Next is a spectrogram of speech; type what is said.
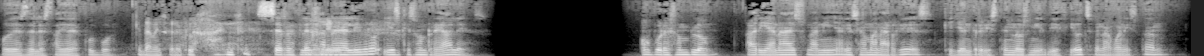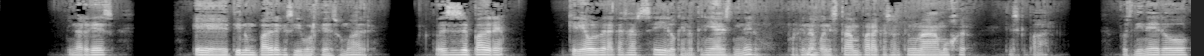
o desde el estadio de fútbol. Que también se reflejan. Se reflejan en el libro y es que son reales. O, por ejemplo, Ariana es una niña que se llama Nargués, que yo entrevisté en 2018 en Afganistán. Y Nargués eh, tiene un padre que se divorcia de su madre. Entonces ese padre quería volver a casarse y lo que no tenía es dinero. Porque en mm. Afganistán para casarte con una mujer tienes que pagar. Pues dinero,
